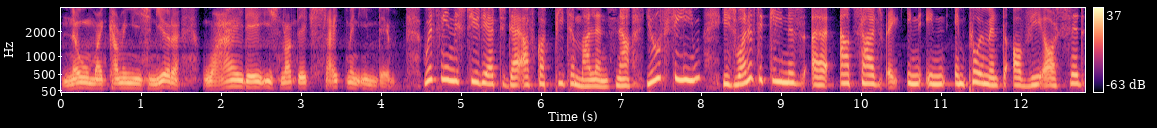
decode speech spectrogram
know my coming is nearer. Why there is not excitement in them? With me in the studio today, I've got Peter Mullins. Now, you'll see him. He's one of the cleaners uh, outside uh, in, in employment of VR Sid,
